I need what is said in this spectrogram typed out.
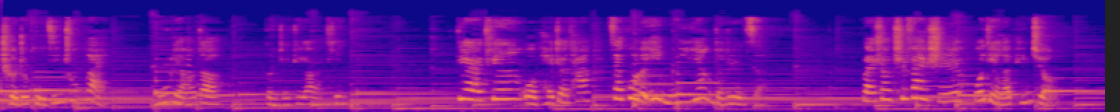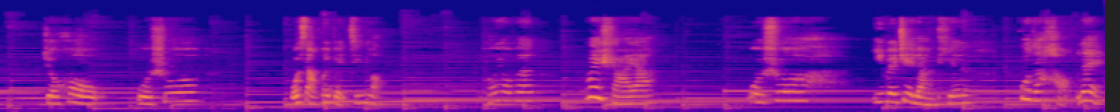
扯着古今中外，无聊的等着第二天。第二天，我陪着他再过了一模一样的日子。晚上吃饭时，我点了瓶酒，酒后我说：“我想回北京了。”朋友问：“为啥呀？”我说：“因为这两天过得好累。”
